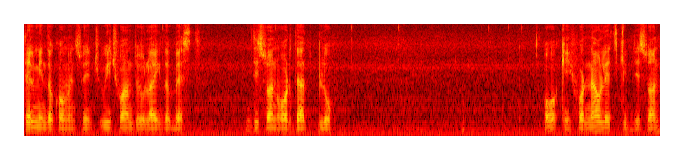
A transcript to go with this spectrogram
tell me in the comments which which one do you like the best? This one or that blue? Okay for now let's keep this one.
